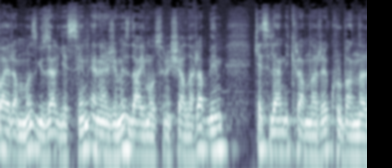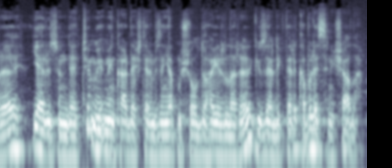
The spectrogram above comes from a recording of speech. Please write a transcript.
Bayramımız güzel geçsin, enerjimiz daim olsun inşallah. Rabbim kesilen ikramları, kurbanları, yeryüzünde tüm mümin kardeşlerimizin yapmış olduğu hayırları, güzellikleri kabul etsin inşallah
